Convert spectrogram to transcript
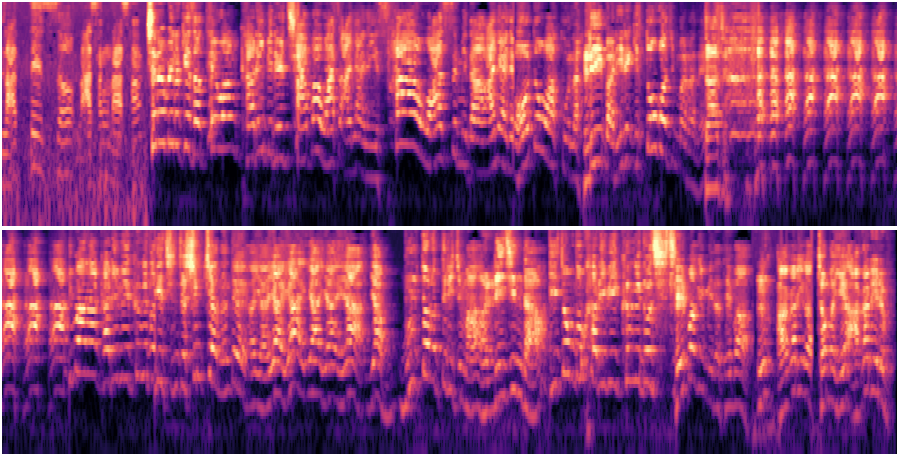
라떼써 라상라상 자 여러분 이렇게 해서 대왕가리비를 잡아왔 아니 아니 사왔습니다. 아니 아니 얻어왔구나. 리발 이렇게 또 거짓말하네. 맞아 이만한 가리비 크기도 이게 진짜 쉽지 않은데 아, 야야야야야야야 물 떨어뜨리지 마. 아, 리진다. 이 정도 가리비 크기도 진짜 대박입니다 대박. 응? 아가리가 잠깐만 얘 아가리를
